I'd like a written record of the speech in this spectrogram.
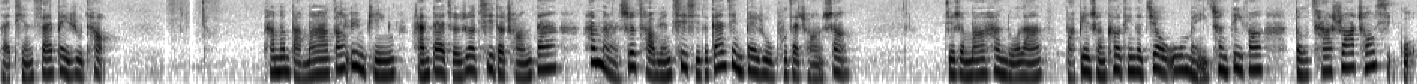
来填塞被褥套。他们把妈刚熨平、还带着热气的床单和满是草原气息的干净被褥铺在床上。接着，妈和罗兰把变成客厅的旧屋每一寸地方都擦刷冲洗过。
